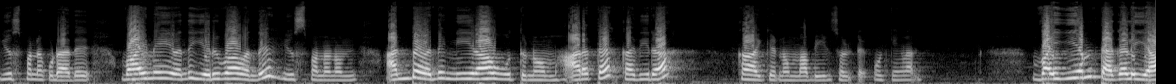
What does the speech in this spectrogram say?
யூஸ் பண்ணக்கூடாது. வாய்மையை வந்து எருவாக வந்து யூஸ் பண்ணணும். அன்பை வந்து நீராக ஊற்றணும் அறத்தை கதிராக காய்க்கணும் அப்படின்னு சொல்லிட்டு. ஓகேங்களா? வையம் தகலியா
